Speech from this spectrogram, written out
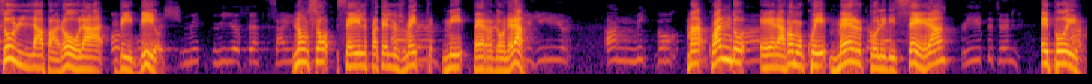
sulla parola di Dio. Non so se il fratello Schmidt mi perdonerà, ma quando eravamo qui mercoledì sera e poi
